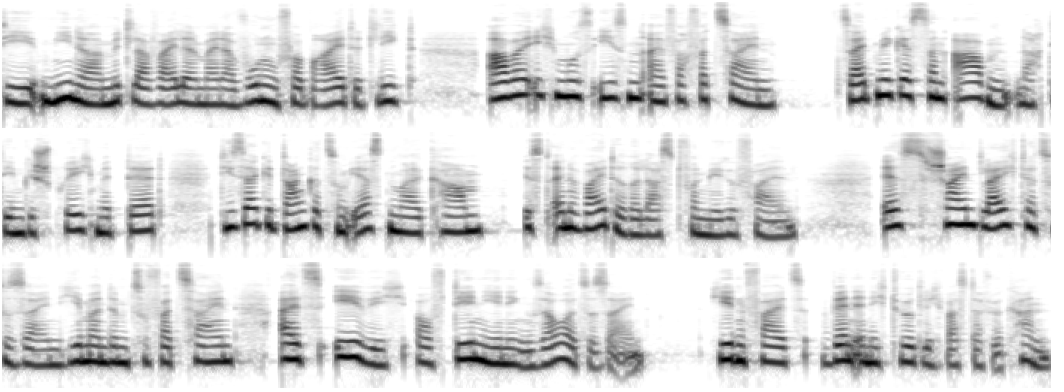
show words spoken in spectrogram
die Mina mittlerweile in meiner Wohnung verbreitet, liegt, aber ich muss Ethan einfach verzeihen. Seit mir gestern Abend nach dem Gespräch mit Dad dieser Gedanke zum ersten Mal kam, ist eine weitere Last von mir gefallen. Es scheint leichter zu sein, jemandem zu verzeihen, als ewig auf denjenigen sauer zu sein. Jedenfalls, wenn er nicht wirklich was dafür kann.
